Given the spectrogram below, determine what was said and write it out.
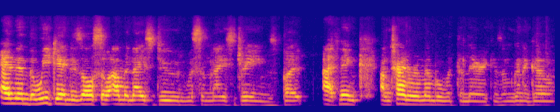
And then the Weeknd is also I'm a nice dude with some nice dreams. But I think I'm trying to remember what the lyric is. I'm gonna go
